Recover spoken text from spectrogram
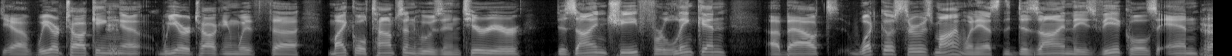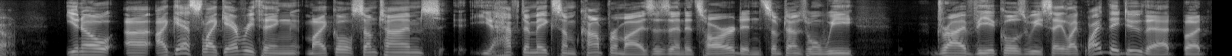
Yeah, we are talking. Uh, we are talking with uh, Michael Thompson, who is interior design chief for Lincoln about what goes through his mind when he has to design these vehicles. And, Yeah. you know, uh, I guess like everything, Michael, sometimes you have to make some compromises and it's hard. And sometimes when we drive vehicles, we say, like, why'd they do that? But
